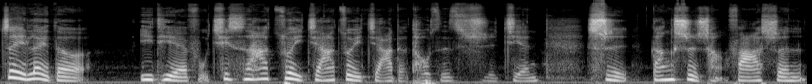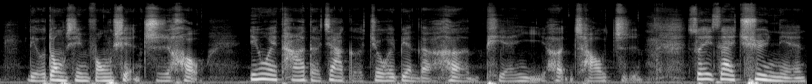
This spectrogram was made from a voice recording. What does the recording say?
这一类的。ETF 其实它最佳最佳的投资时间是当市场发生流动性风险之后，因为它的价格就会变得很便宜、很超值。所以在去年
